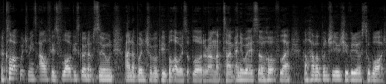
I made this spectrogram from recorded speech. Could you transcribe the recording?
o'clock which means Alfie's vlog is going up soon and a bunch of other people always upload around that time anyway so hopefully I'll have a bunch of YouTube videos to watch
